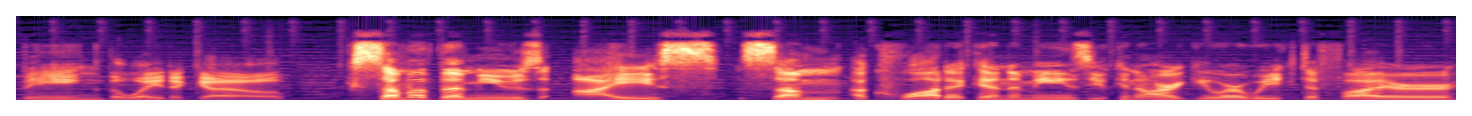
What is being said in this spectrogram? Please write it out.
being the way to go. Some of them use ice, some aquatic enemies you can argue are weak to fire.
